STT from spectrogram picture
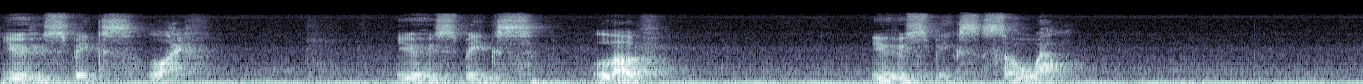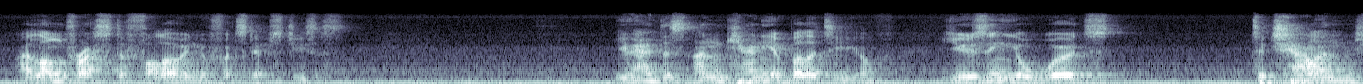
you who speaks life, you who speaks love, you who speaks so well. I long for us to follow in your footsteps, Jesus. You had this uncanny ability of using your words to challenge,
